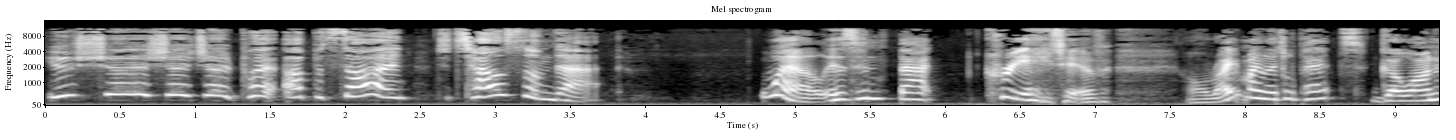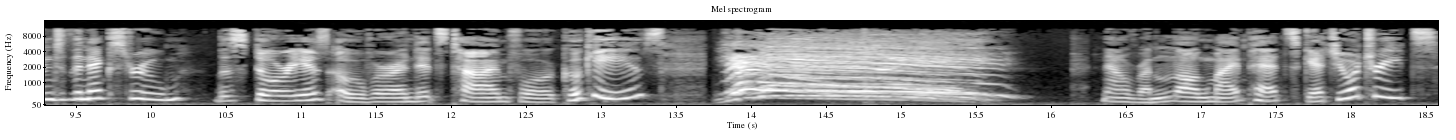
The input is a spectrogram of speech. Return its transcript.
you should, should, should put up a sign to tell them that. Well, isn't that creative? All right, my little pets, go on into the next room. The story is over and it's time for cookies. Yay! Now run along, my pets, get your treats.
